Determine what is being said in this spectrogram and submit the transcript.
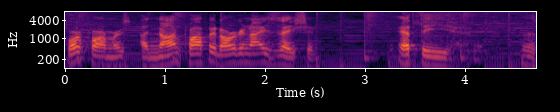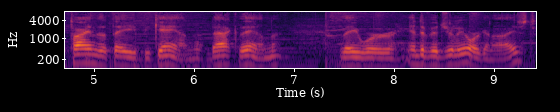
for farmers, a nonprofit organization. At the time that they began, back then, they were individually organized.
